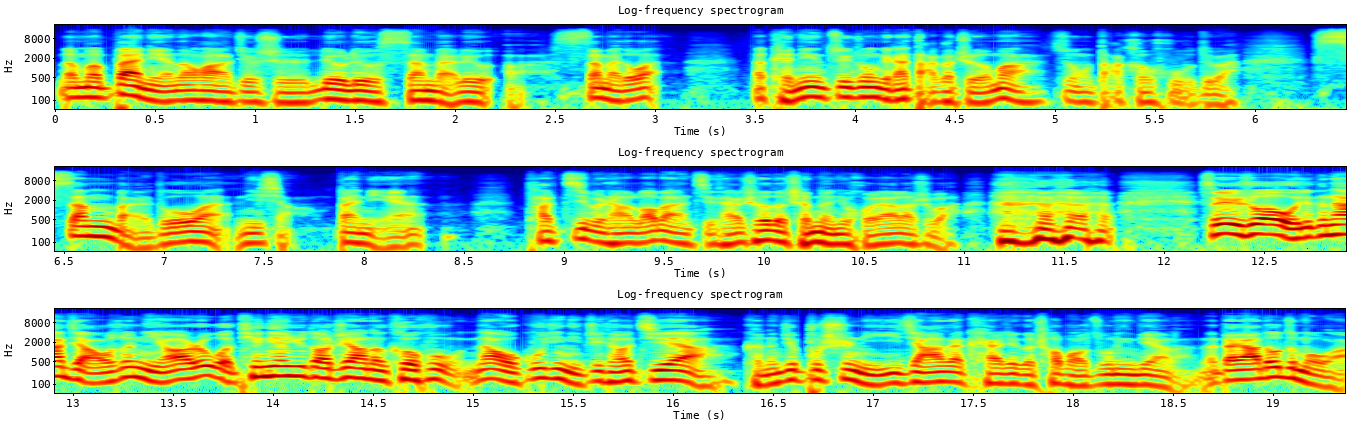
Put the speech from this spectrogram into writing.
那么半年的话就是六六三百六啊，三百多万。那肯定最终给他打个折嘛，这种大客户对吧？三百多万，你想半年，他基本上老板几台车的成本就回来了是吧？所以说我就跟他讲，我说你要如果天天遇到这样的客户，那我估计你这条街啊，可能就不是你一家在开这个超跑租赁店了。那大家都这么玩，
